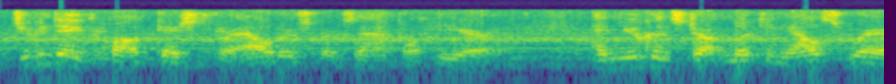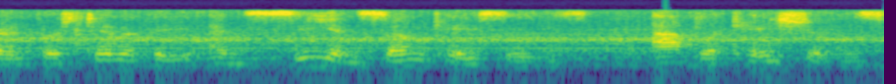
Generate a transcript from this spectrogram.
but you can take the qualifications for elders, for example, here, and you can start looking elsewhere in 1 Timothy and see in some cases applications,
